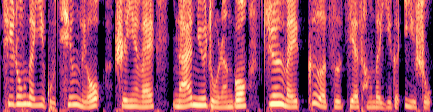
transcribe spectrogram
其中的一股清流，是因为男女主人公均为各自阶层的一个艺术。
